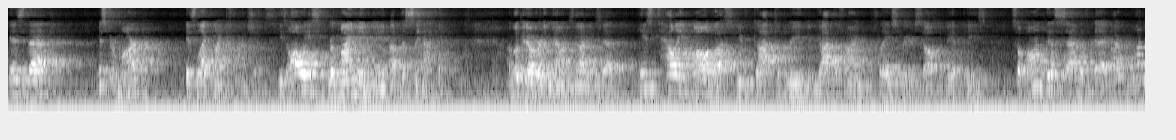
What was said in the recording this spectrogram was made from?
is that Mr. Mark is like my conscience. He's always reminding me of the Sabbath. I'm looking over at him now and he's nodding his head. He's telling all of us, you've got to breathe. You've got to find a place for yourself to be at peace. So on this Sabbath day, I want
